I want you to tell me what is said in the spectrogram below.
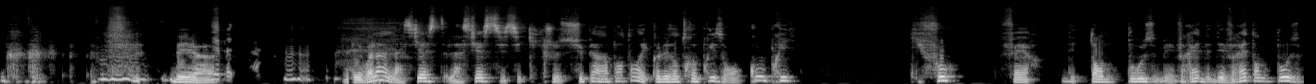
Mais, euh, mais voilà, la sieste, la sieste, c'est- quelque chose de super important. Et quand les entreprises auront compris qu'il faut faire des temps de pause, mais vrais, des, des vrais temps de pause,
